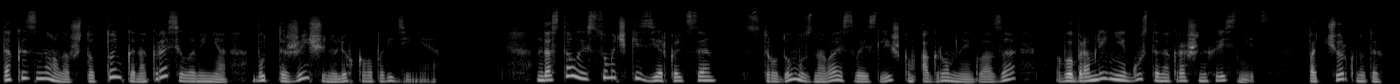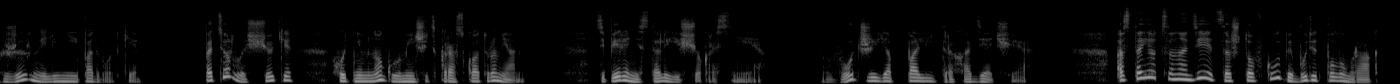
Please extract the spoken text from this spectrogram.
так и знала, что Тонька накрасила меня, будто женщину легкого поведения. Достала из сумочки зеркальце, с трудом узнавая свои слишком огромные глаза в обрамлении густо накрашенных ресниц, подчеркнутых жирной линией подводки. Потерла щеки, хоть немного уменьшить краску от румян. Теперь они стали еще краснее. Вот же я палитра ходячая. Остается надеяться, что в клубе будет полумрак,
